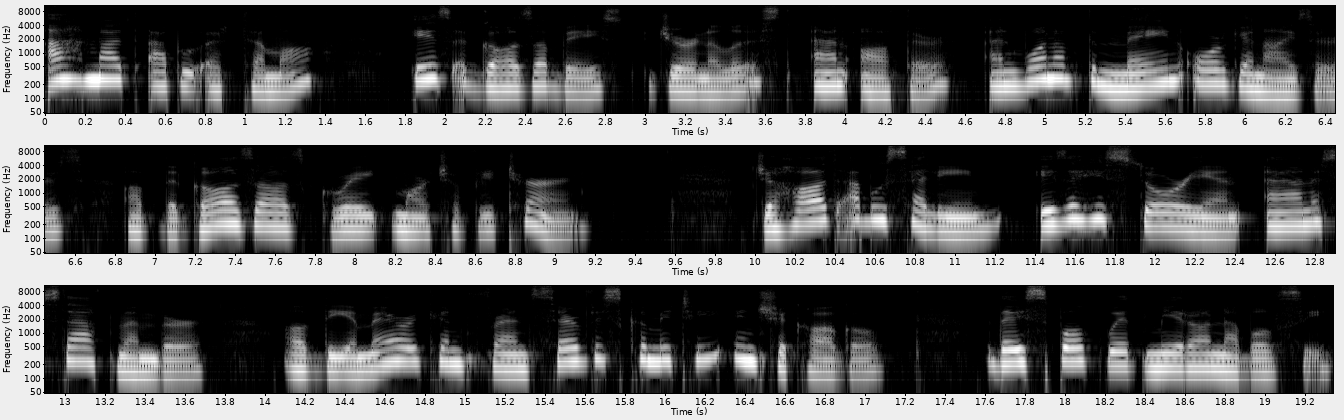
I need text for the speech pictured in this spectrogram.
Ahmad Abu Artema is a Gaza based journalist and author and one of the main organizers of the Gaza's Great March of Return. Jihad Abu Salim is a historian and a staff member of the American Friends Service Committee in Chicago. They spoke with Mira Nabulsi.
